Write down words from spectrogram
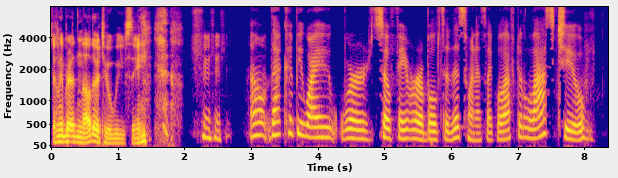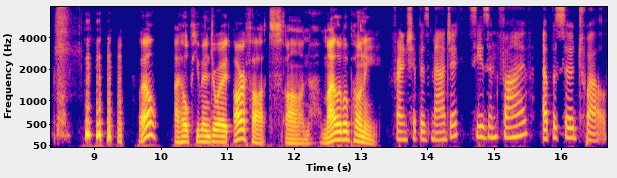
Definitely better than the other two we've seen. oh, that could be why we're so favorable to this one. It's like, well, after the last two. well, I hope you've enjoyed our thoughts on My Little Pony. Friendship is Magic, Season 5, Episode 12,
